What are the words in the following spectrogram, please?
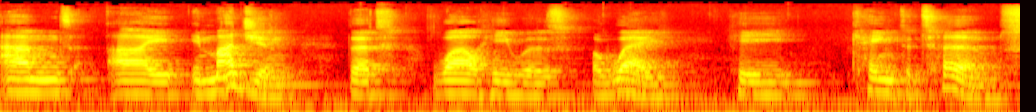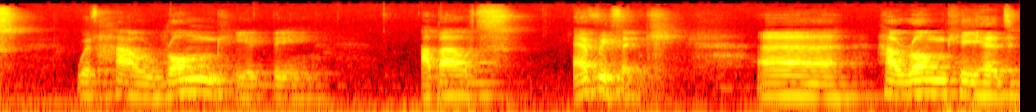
and I imagine that while he was away, he came to terms with how wrong he had been about everything. Uh, how wrong he had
